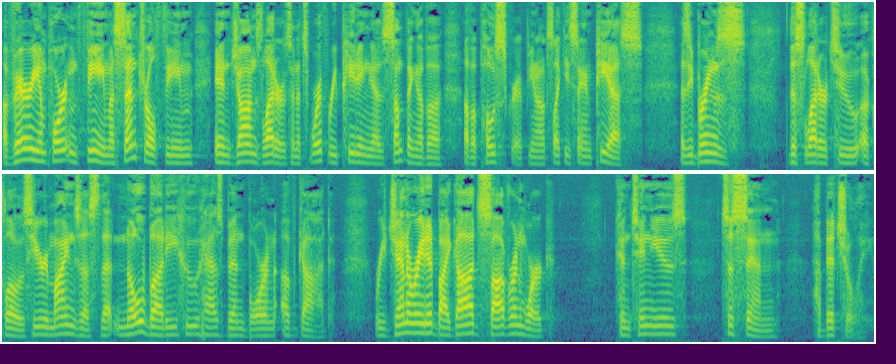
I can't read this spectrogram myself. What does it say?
a very important theme, a central theme in John's letters, and it's worth repeating as something of a, of a postscript. You know, it's like he's saying, P.S., as he brings this letter to a close. He reminds us that nobody who has been born of God, regenerated by God's sovereign work, continues to sin habitually.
